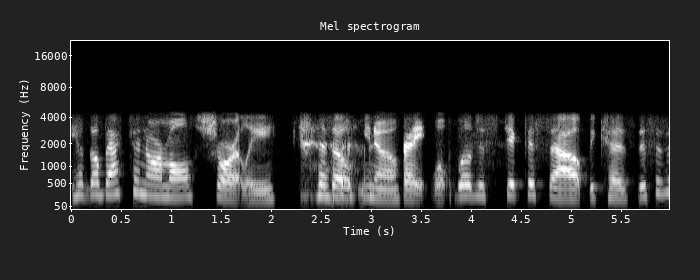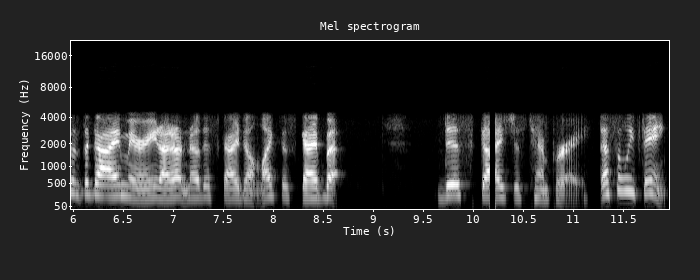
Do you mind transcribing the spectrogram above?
he'll go back to normal shortly. So you know right. we'll, we'll just stick this out because this isn't the guy i married. I don't know this guy. I don't like this guy. But this guy's just temporary. That's what we think.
